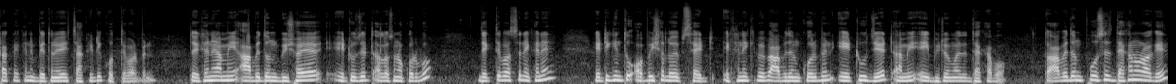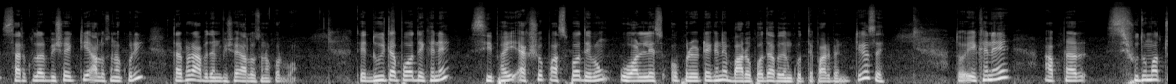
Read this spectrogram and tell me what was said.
টাকা এখানে বেতনের এই চাকরিটি করতে পারবেন। তো এখানে আমি আবেদন বিষয়ে এ টু জেড আলোচনা করব। দেখতে পাচ্ছেন এখানে এটি কিন্তু অফিসিয়াল ওয়েবসাইট এখানে কীভাবে আবেদন করবেন এ টু জেড আমি এই ভিডিওর মধ্যে দেখাবো। তো আবেদন প্রসেস দেখানোর আগে সার্কুলার বিষয়ে একটি আলোচনা করি, তারপর আবেদন বিষয়ে আলোচনা করব। তো দুইটা পদ এখানে সিপাহি একশো পাঁচ পদ এবং ওয়ারলেস অপারেটর এখানে বারো পদে আবেদন করতে পারবেন, ঠিক আছে? তো এখানে আপনার শুধুমাত্র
